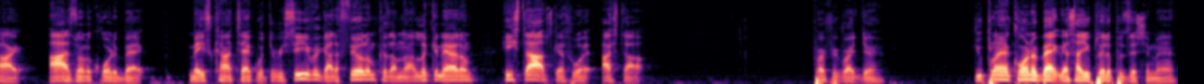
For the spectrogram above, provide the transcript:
All right. Eyes on the quarterback. Makes contact with the receiver. Got to feel him because I'm not looking at him. He stops. Guess what? I stop. Perfect right there. You playing cornerback, that's how you play the position, man.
